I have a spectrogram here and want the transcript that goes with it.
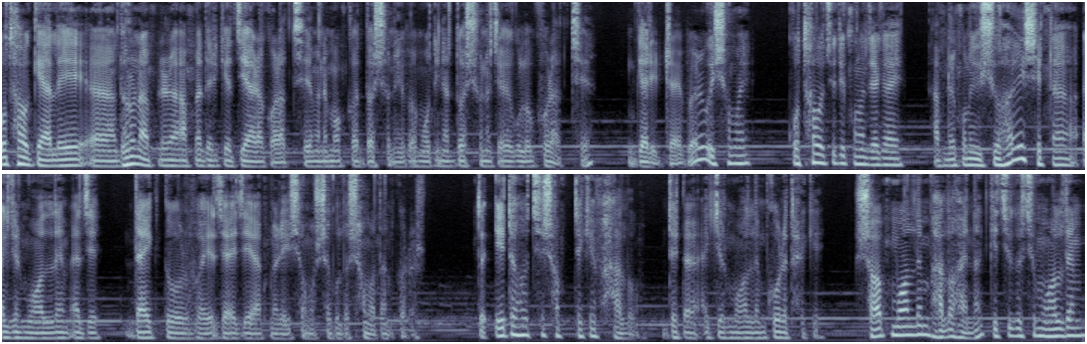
কোথাও গেলে ধরুন আপনারা, আপনাদেরকে জিয়ারা করাচ্ছে মানে মক্কার দর্শনীয় বা মদিনার দর্শনীয় জায়গাগুলো ঘোরাচ্ছে গাড়ির ড্রাইভার ওই সময় কোথাও যদি কোনো জায়গায় আপনার কোনো ইস্যু হয়, সেটা একজন মোয়াল্লেম অ্যাজ এ দায়িত্ব হয়ে যায় যে আপনার এই সমস্যাগুলো সমাধান করার। তো এটা হচ্ছে সব থেকে ভালো, যেটা একজন মোয়াল্লেম করে থাকে। সব মোয়াল্লেম ভালো হয় না, কিছু কিছু মোয়াল্লেম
